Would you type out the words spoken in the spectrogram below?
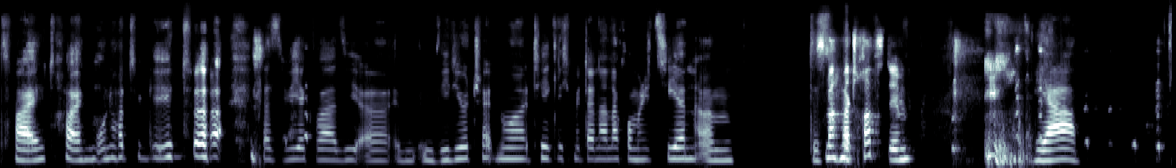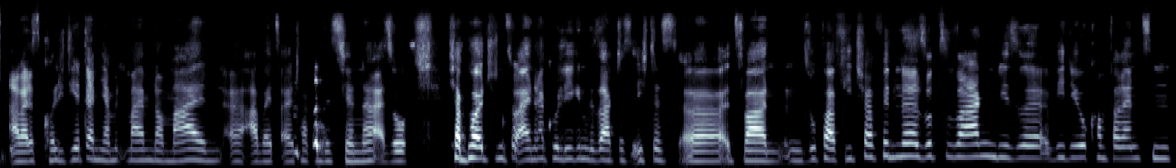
zwei, drei Monate geht, dass wir quasi äh, im, im Videochat nur täglich miteinander kommunizieren. Ähm, Das das machen wir trotzdem. ja, aber das kollidiert dann ja mit meinem normalen äh, Arbeitsalltag ein bisschen. Ne? Also ich habe heute schon zu einer Kollegin gesagt, dass ich das äh, zwar ein, ein super Feature finde, sozusagen, diese Videokonferenzen,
